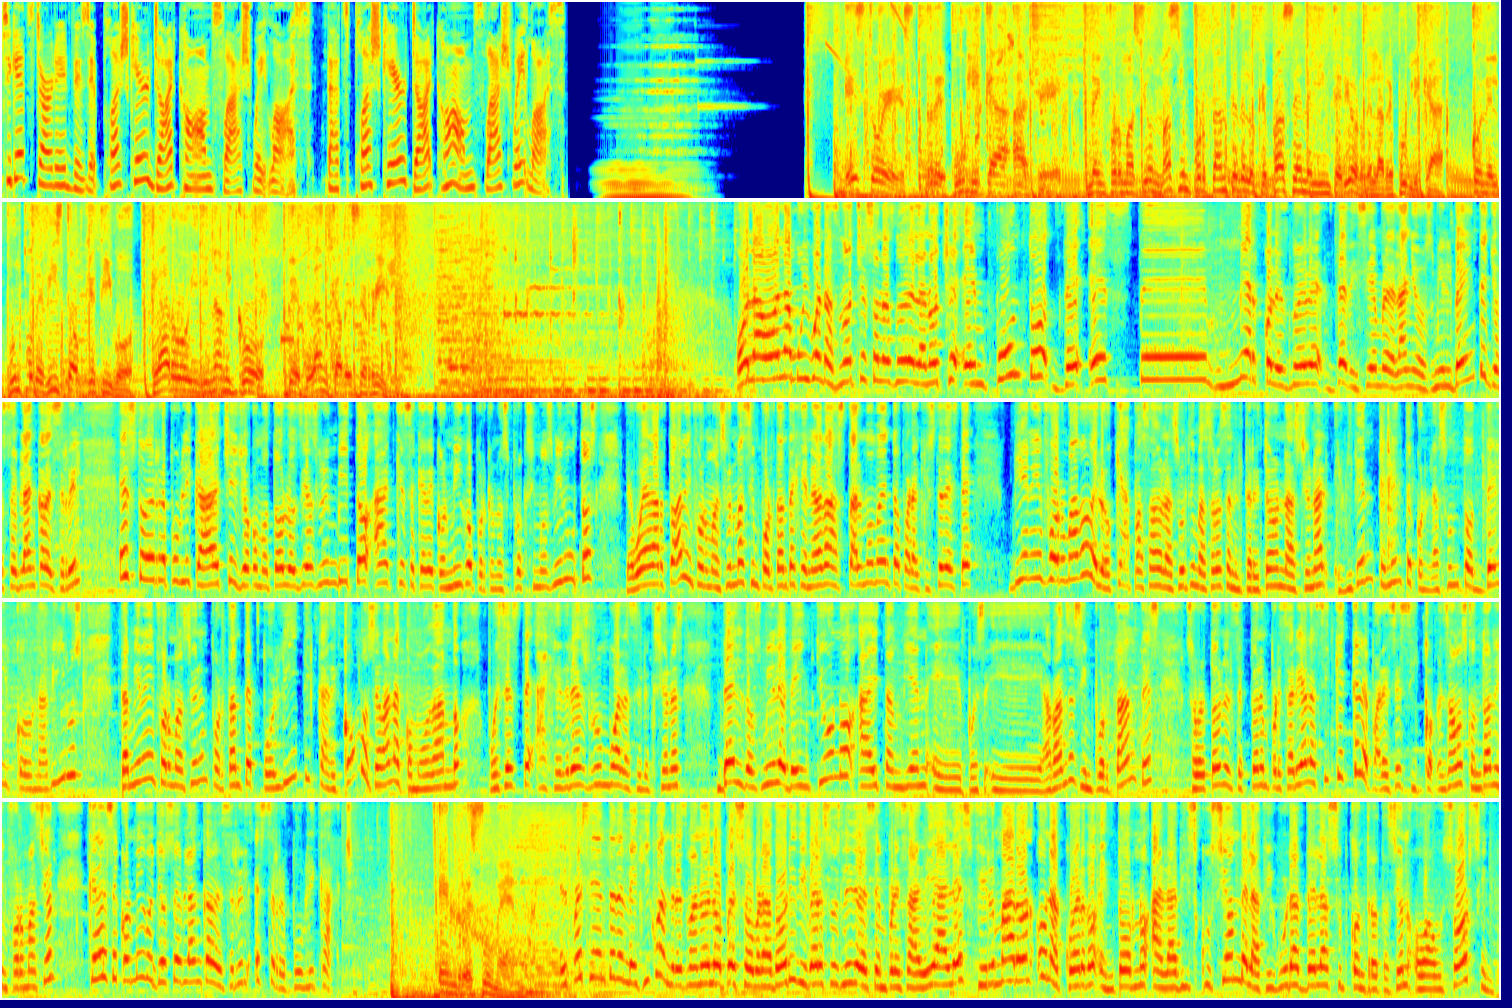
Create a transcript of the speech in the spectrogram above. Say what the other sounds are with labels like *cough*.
To get started, visit plushcare.com slash weight loss. That's plushcare.com slash weight loss. Esto es República H, la información más importante de lo que pasa en el interior de la República, con el punto de vista objetivo, claro y dinámico de Blanca Becerril. Hola, hola, muy buenas noches. Son las 9 de la noche en punto de este miércoles 9 de diciembre del año 2020. Yo soy Blanca Becerril. Esto es República H y yo como todos los días lo invito a que se quede conmigo porque en los próximos minutos le voy a dar toda la información más importante generada hasta el momento para que usted esté bien informado de lo que ha pasado en las últimas horas en el territorio nacional, evidentemente con el asunto del coronavirus. También hay información importante política de cómo se van acomodando pues este ajedrez rumbo a las elecciones de el 2021. Hay también eh, pues eh, avances importantes, sobre todo en el sector empresarial. Así que, ¿qué le parece si comenzamos con toda la información? Quédese conmigo, yo soy Blanca Becerril, este República H. En resumen, el presidente de México, Andrés Manuel López Obrador, y diversos líderes empresariales firmaron un acuerdo en torno a la discusión de la figura de la subcontratación o outsourcing.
